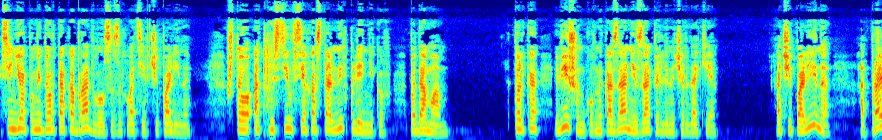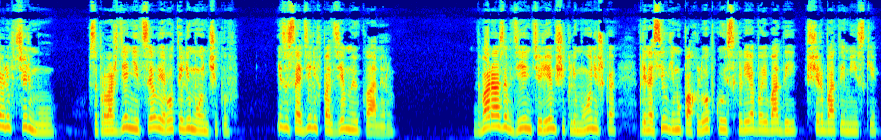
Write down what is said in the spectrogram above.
Сеньор Помидор так обрадовался, захватив Чиполлино, что отпустил всех остальных пленников по домам. Только Вишенку в наказании заперли на чердаке. А Чиполлино отправили в тюрьму в сопровождении целой роты лимончиков и засадили в подземную камеру. Два раза в день тюремщик Лимонишка приносил ему похлебку из хлеба и воды в щербатой миске.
